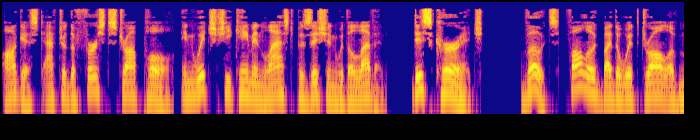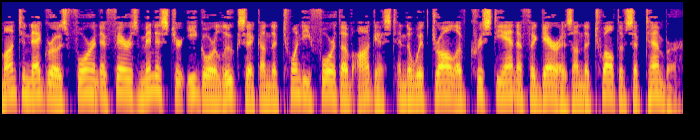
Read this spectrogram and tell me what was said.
August after the first straw poll, in which she came in last position with 11 discourage votes, followed by the withdrawal of Montenegro's Foreign Affairs Minister Igor Lukšić on 24 August and the withdrawal of Christiana Figueres on 12 September.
